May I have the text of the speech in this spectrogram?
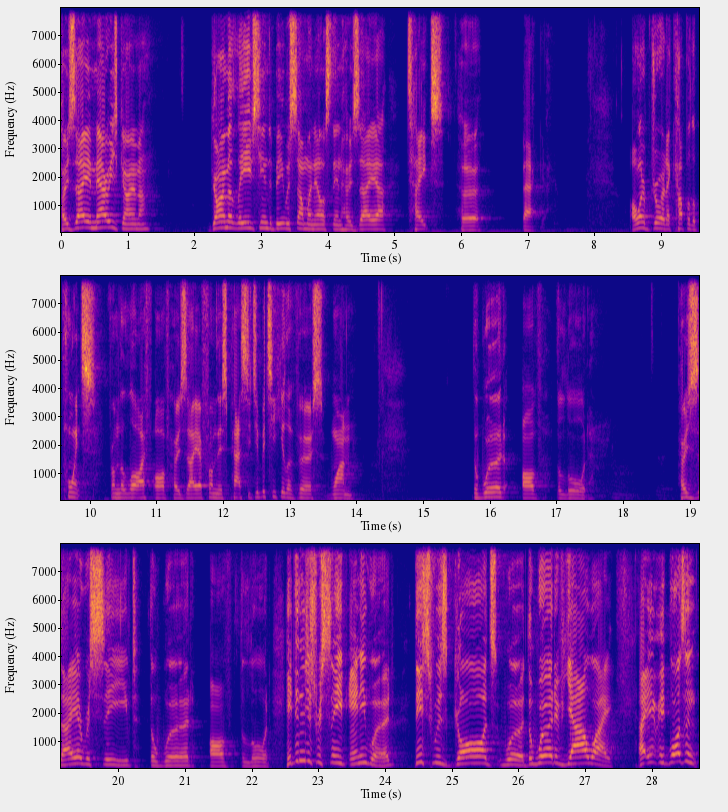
Hosea marries Gomer. Gomer leaves him to be with someone else. Then Hosea takes her back. I want to draw out a couple of points from the life of Hosea from this passage, in particular, verse 1. The word of the Lord. Hosea received the word of the Lord. He didn't just receive any word, this was God's word, the word of Yahweh. Uh, it, it, wasn't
